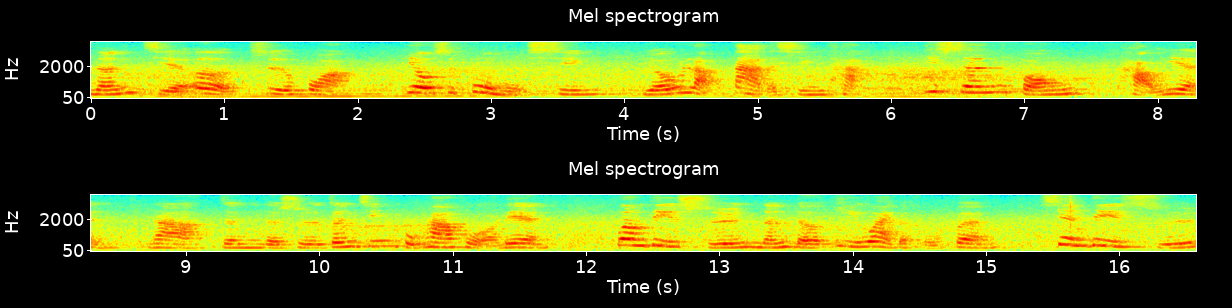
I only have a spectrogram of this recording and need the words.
能解厄制化，又是父母心，有老大的心态，一生逢考验，那真的是真金不怕火炼。旺地时能得意外的福分，陷地时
